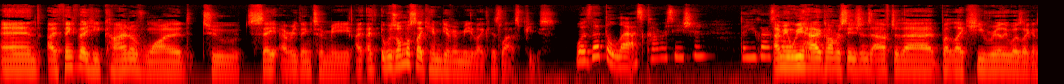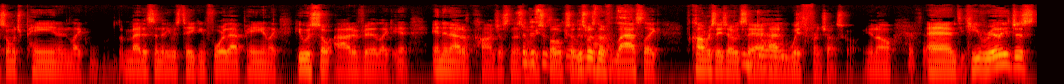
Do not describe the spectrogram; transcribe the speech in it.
And I think that he kind of wanted to say everything to me. I, I, it was almost like him giving me like his last piece. Was that the last conversation that you guys I mean, we had conversations after that, but like he really was like in so much pain and like the medicine that he was taking for that pain, like he was so out of it, like in, in and out of consciousness So when we was, like, spoke. so this was the last- like conversation I would say I had with Francesco, you know. Perfect. And he really just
